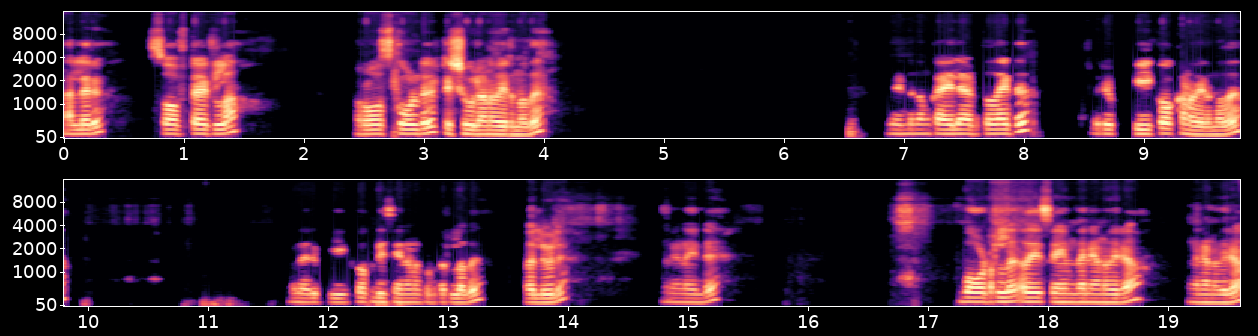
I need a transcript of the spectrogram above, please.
നല്ലൊരു സോഫ്റ്റ് ആയിട്ടുള്ള റോസ് ഗോൾഡ് ടിഷ്യൂലാണ് വരുന്നത്. വീണ്ടും നമുക്ക് അതിൽ അടുത്തതായിട്ട് ഒരു പീകോക്കാണ് വരുന്നത്. അങ്ങനെ ഒരു പീകോക്ക് ഡിസൈനാണ് കൊടുത്തിട്ടുള്ളത് പല്ലുവിൽ അങ്ങനെയാണ് അതിന്റെ ബോർഡറിൽ അതേ സെയിം തന്നെയാണ് വരിക. അങ്ങനെയാണ് വരിക.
